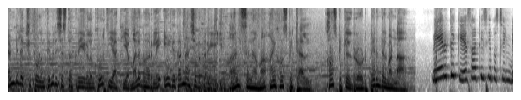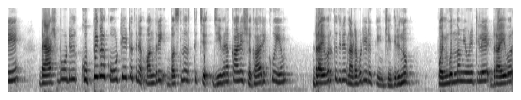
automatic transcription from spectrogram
രണ്ട് ലക്ഷത്തോളം തിമിര ശസ്ത്രക്രിയകളും പൂർത്തിയാക്കിയ മലബാറിലെ ഏക കണ്ണാശുപത്രി ഹൈ ഹോസ്പിറ്റൽ ഹോസ്പിറ്റൽ റോഡ് പെരിന്തൽമണ്ണ. നേരത്തെ K S R T C ബസിന്റെ ഡാഷ്ബോർഡിൽ കുപ്പികൾ കൂട്ടിയിട്ടതിന് മന്ത്രി ബസ് നിർത്തിച്ച് ജീവനക്കാരെ ശകാരിക്കുകയും ഡ്രൈവർക്കെതിരെ നടപടിയെടുക്കുകയും ചെയ്തിരുന്നു. പൊൻകുന്നം യൂണിറ്റിലെ ഡ്രൈവർ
